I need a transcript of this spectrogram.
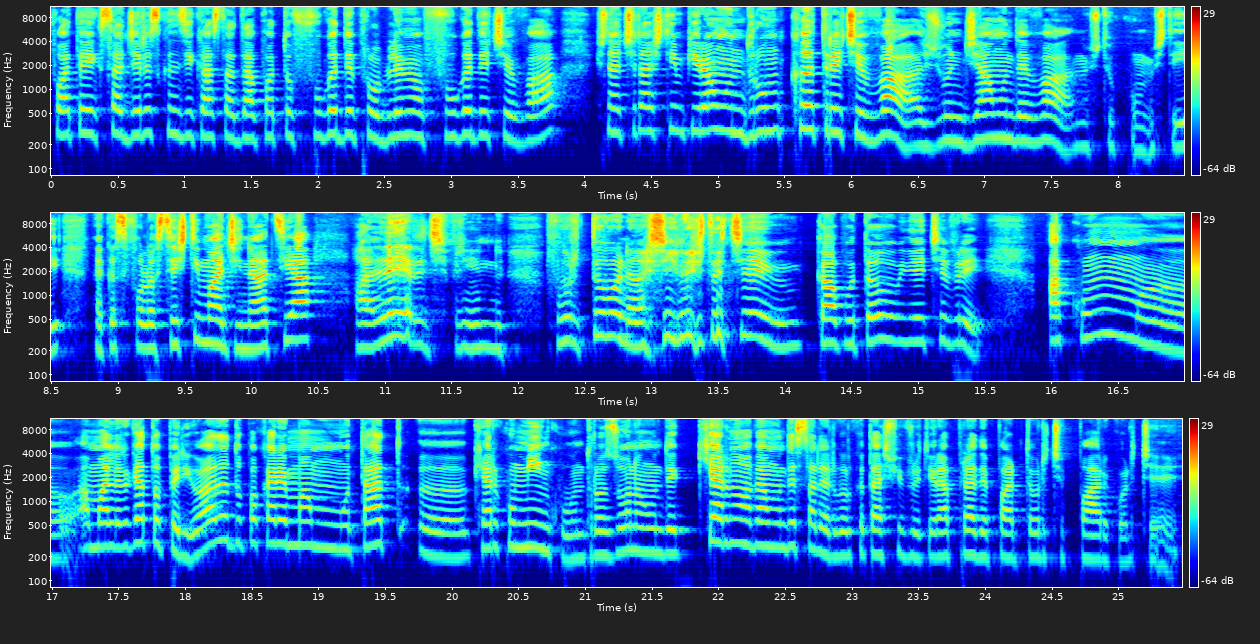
poate exagerez când zic asta, dar poate o fugă de probleme, o fugă de ceva și în același timp era un drum către ceva, ajungeam undeva, nu știu cum, știi? Dacă îți folosești imaginația, alergi prin furtună și nu știu ce, în capul tău e ce vrei. Acum uh, am alergat o perioadă, după care m-am mutat uh, chiar cu Mincu într-o zonă unde chiar nu aveam unde să alerg, oricât aș fi vrut. Era prea departe orice parc, orice...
